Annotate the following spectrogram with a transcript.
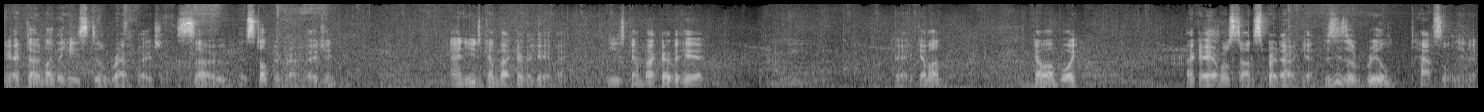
I don't like that he's still rampaging. So, let's stop him rampaging. And you to come back over here, mate. You to come back over here. Okay, come on. Come on, boy. Okay, everyone's starting to spread out again. This is a real hassle, you know.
